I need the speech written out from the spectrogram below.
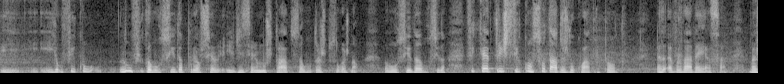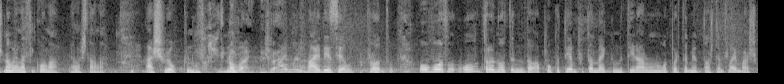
E, e eu fico, não fico aborrecida por eles serem, serem mostrados a outras pessoas, não. Aborrecida, aborrecida. Fico é triste, fico com saudades do quadro, pronto. A, a, verdade é essa. Mas não, ela ficou lá, ela está lá. Acho eu que não vai. Que não, vai, vai, mas vai. Ai, mas vai, diz ele. Pronto. Houve outra, outra, há pouco tempo também que me tiraram num apartamento que nós temos lá embaixo,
